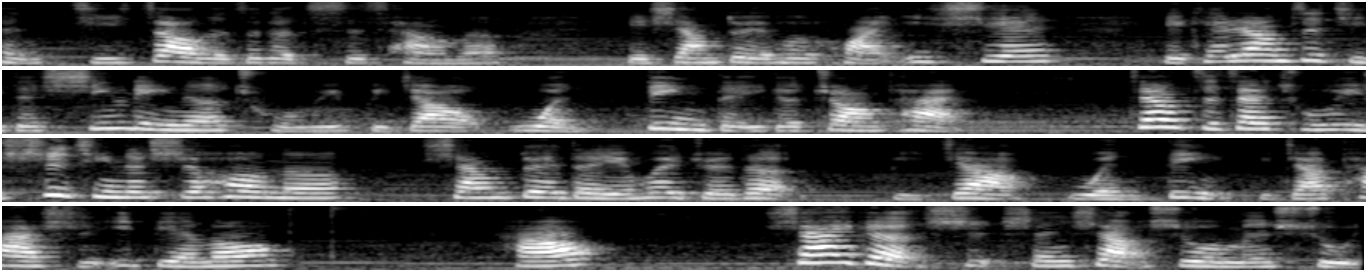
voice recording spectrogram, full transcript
很急躁的这个磁场呢，也相对会缓一些。也可以让自己的心灵呢处于比较稳定的一个状态，这样子在处理事情的时候呢，相对的也会觉得比较稳定、比较踏实一点喽。好，下一个是生肖，是我们属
